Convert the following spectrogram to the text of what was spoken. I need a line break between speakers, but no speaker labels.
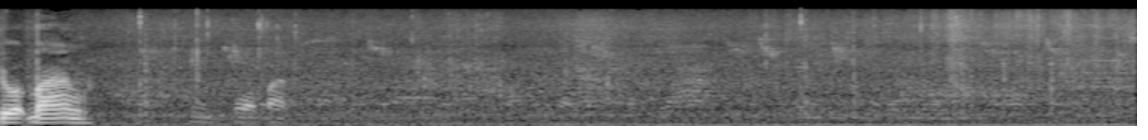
យល់បាន
ពណ៌បាត់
